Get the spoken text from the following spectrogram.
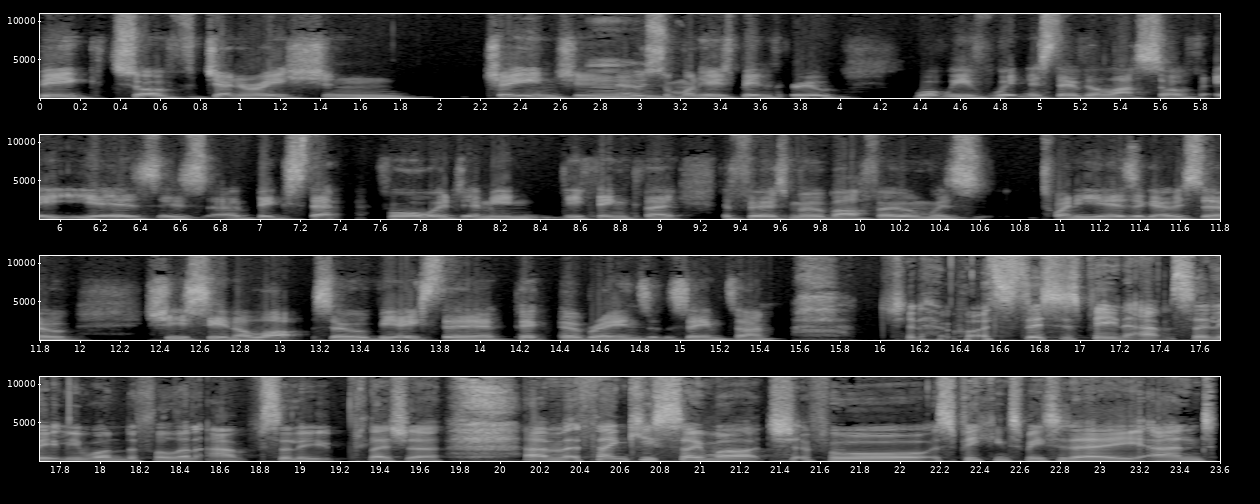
big sort of generation change. You mm. know, someone who's been through what we've witnessed over the last sort of eight years is a big step forward. I mean, you think that the first mobile phone was 20 years ago? So she's seen a lot. So it'd be ace to pick her brains at the same time. Do you know what? This has been absolutely wonderful, an absolute pleasure. Um, thank you so much for speaking to me today. And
